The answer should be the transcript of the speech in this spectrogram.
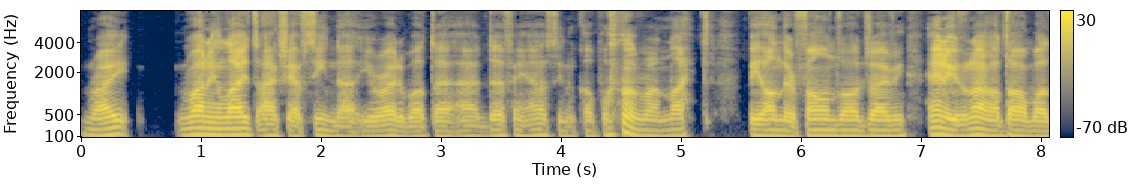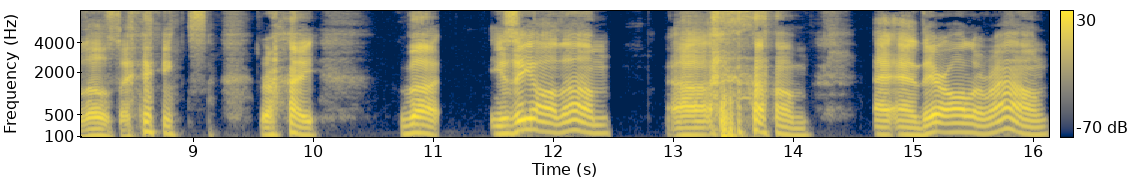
right? Running lights. Actually, I've seen that. You're right about that. I definitely have seen a couple of run lights, be on their phones while driving. Anyways, we're not gonna talk about those things, right? But you see all them, uh, um, and, and they're all around.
